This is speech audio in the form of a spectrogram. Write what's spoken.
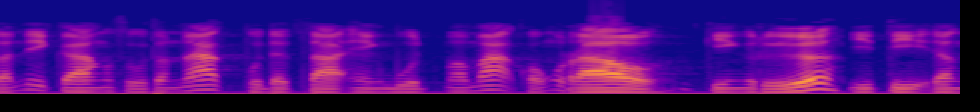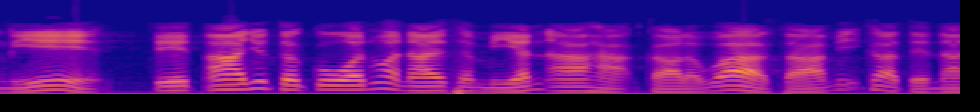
สันนิกังสู่ตำนักปุตตะแห่งบุตรมะมะของเรา กิงหรืออิติดังนี้ เศษอายุตะโกนว่านายเสมียนอาหะกล่าวว่าสามิข้าแต่น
